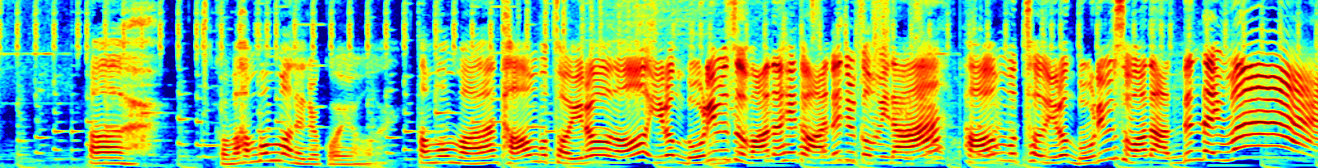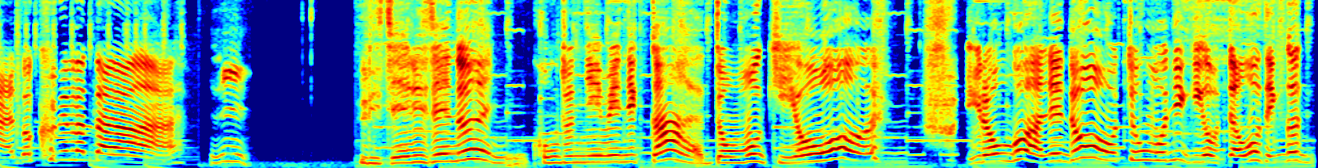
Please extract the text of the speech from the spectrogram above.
아, 그러면 한 번만 해줄 거예요. 한 번만. 다음부터 이런 어 이런 노림수 만화 해도 안 해줄 겁니다. 다음부터 이런 노림수 만화 안 된다 임마. 너 큰일 난다. 음. 리제 리제는 공주님이니까 너무 귀여워. 이런 거 안 해도 충분히 귀엽다고 생각해.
